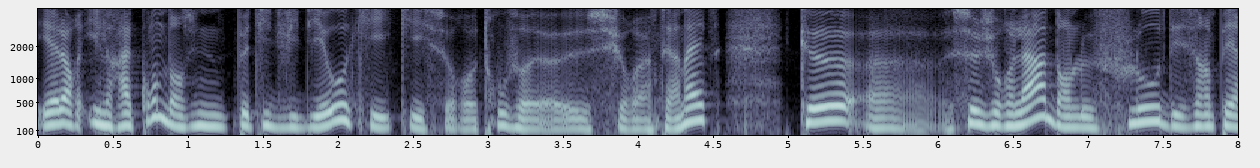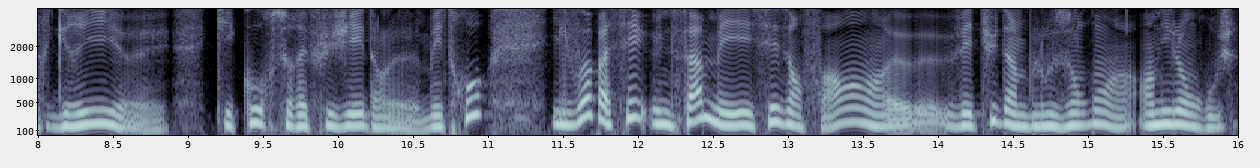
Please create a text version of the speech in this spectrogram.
Et alors, il raconte dans une petite vidéo qui, se retrouve euh, sur Internet que euh, ce jour-là, dans le flot des impairs gris euh, qui courent se réfugier dans le métro, il voit passer une femme et ses enfants vêtus d'un blouson en- nylon rouge.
